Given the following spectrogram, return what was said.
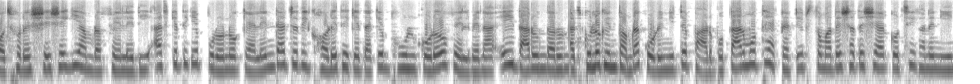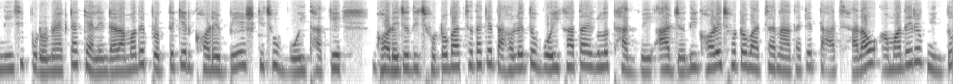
বছরের শেষে গিয়ে আমরা ফেলে দিই। আজকে থেকে পুরনো ক্যালেন্ডার যদি ঘরে থেকে থাকে ভুল করেও ফেলবে না। এই দারুণ, দারুণ কাজগুলো কিন্তু আমরা করে নিতে পারব। তার মধ্যে একটা টিপস তোমাদের সাথে শেয়ার করছি। এখানে নিয়ে নিয়েছি পুরনো একটা ক্যালেন্ডার। আমাদের প্রত্যেকের ঘরে বেশ কিছু বই থাকে। ঘরে যদি ছোট বাচ্চা থাকে তাহলে তো বই খাতা এগুলো থাকবেই। আর যদি ঘরে ছোট বাচ্চা না থাকে তাছাড়াও আমাদেরও কিন্তু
